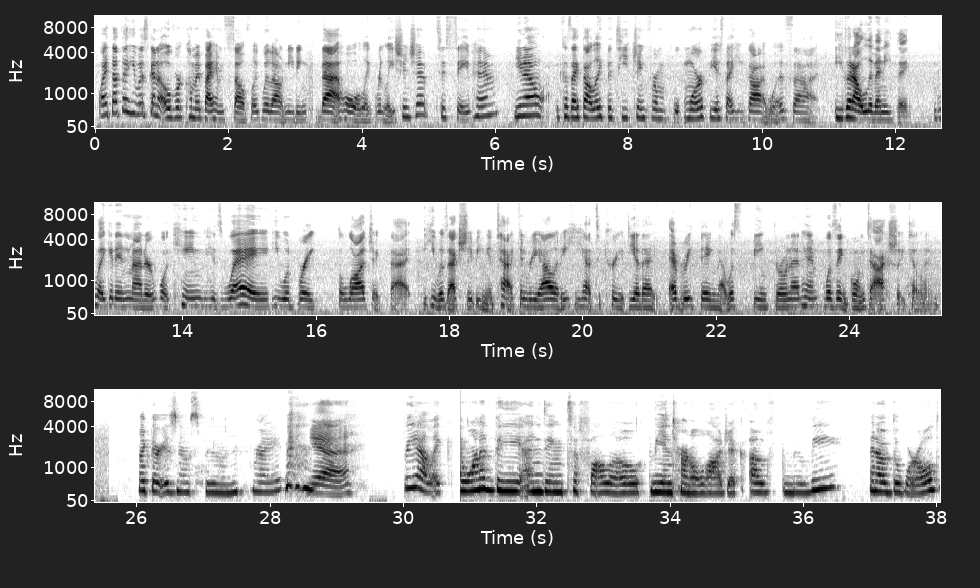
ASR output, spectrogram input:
Well, I thought that he was gonna overcome it by himself, like without needing that whole like relationship to save him you know because i thought like the teaching from morpheus that he got was that he could outlive anything like it didn't matter what came his way he would break the logic that he was actually being attacked in reality he had to create the idea that everything that was being thrown at him wasn't going to actually kill him like there is no spoon right yeah but yeah, like I wanted the ending to follow the internal logic of the movie and of the world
